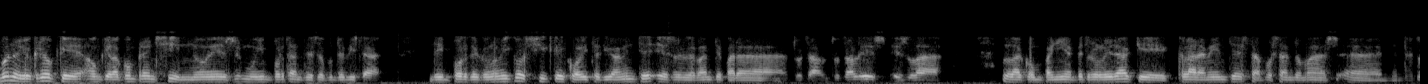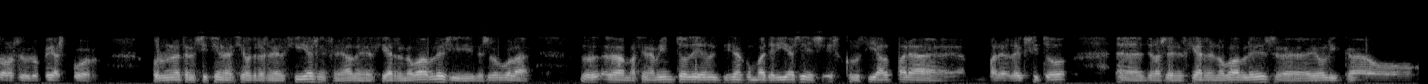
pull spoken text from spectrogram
Bueno, yo creo que aunque la compra en sí no es muy importante desde el punto de vista de importe económico, sí que cualitativamente es relevante para Total. Total es, es la, compañía petrolera que claramente está apostando más eh, entre todas las europeas por, una transición hacia otras energías, en general energías renovables y desde luego la, el almacenamiento de electricidad con baterías es, crucial para, el éxito eh, de las energías renovables, eh, eólica o,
